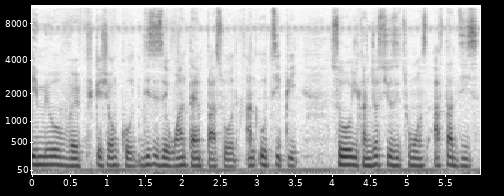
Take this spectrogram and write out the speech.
email verification code. This is a one-time password and OTP. So you can just use it once after this.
